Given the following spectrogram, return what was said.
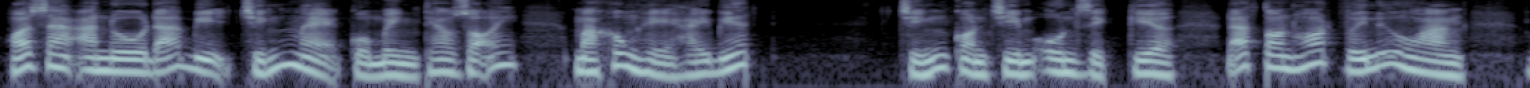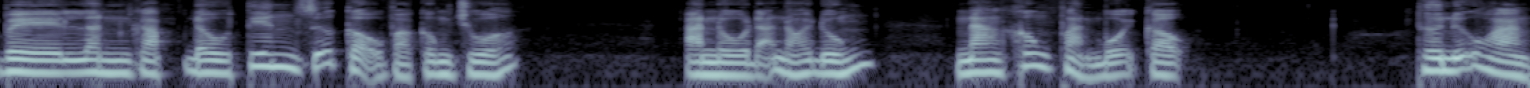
Hóa ra Ano đã bị chính mẹ của mình theo dõi mà không hề hay biết. Chính con chim ôn dịch kia đã ton hót với nữ hoàng về lần gặp đầu tiên giữa cậu và công chúa. Ano đã nói đúng, nàng không phản bội cậu. Thưa nữ hoàng,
